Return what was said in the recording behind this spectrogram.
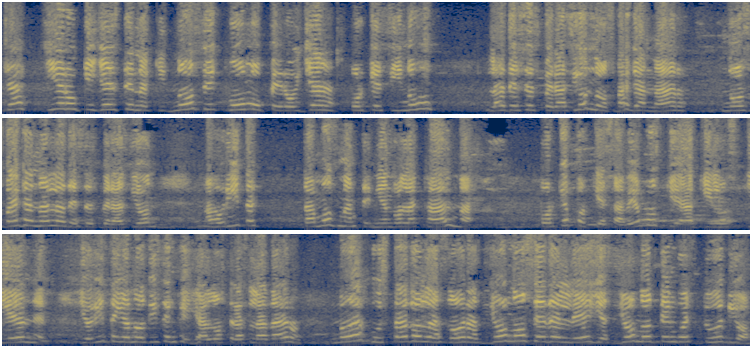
Ya quiero que ya estén aquí, no sé cómo, pero ya, porque si no, la desesperación nos va a ganar, nos va a ganar la desesperación. Ahorita estamos manteniendo la calma. ¿Por qué? Porque sabemos que aquí los tienen. Y ahorita ya nos dicen que ya los trasladaron. No he ajustado las horas. Yo no sé de leyes. Yo no tengo estudio.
